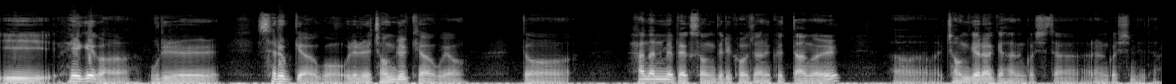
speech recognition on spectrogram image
이 회개가 우리를 새롭게 하고 우리를 정결케 하고요. 또 하나님의 백성들이 거주하는 그 땅을 어, 정결하게 하는 것이다라는 것입니다.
